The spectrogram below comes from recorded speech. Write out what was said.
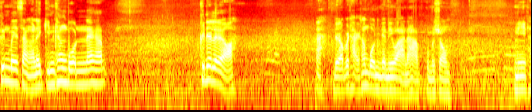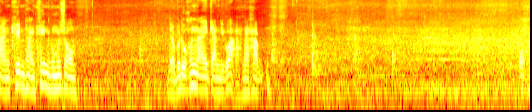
ขึ้นไปสั่งอะไรกินข้างบนนะครับ ขึ้นได้เลยเหรออะเดี๋ยวเราไปถ่ายข้างบนกันดีกว่านะครับคุณผู้ชม นี่ทางขึ้นทางขึ้นคุณผู้ชม เดี๋ยวไปดูข้างในกันดีกว่านะครับ โอ้โห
